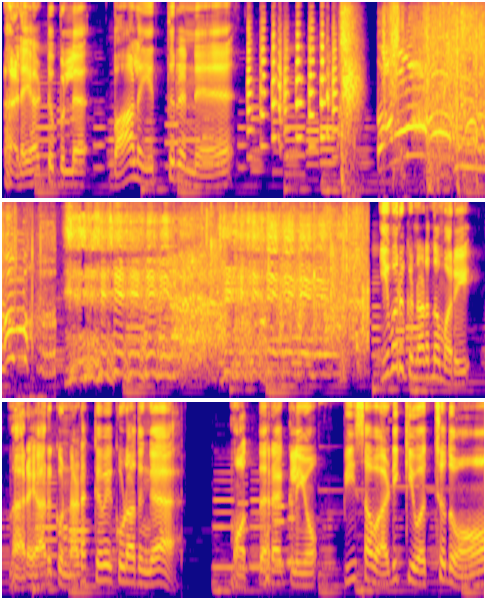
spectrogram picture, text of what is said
விளையாட்டு புள்ள பாலை எத்துறன்னு. இவருக்கு நடந்த மாதிரி வேற யாருக்கும் நடக்கவே கூடாதுங்க. மொத்த ரேக்லையும் பீஸாவை அடுக்கி வச்சதும்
